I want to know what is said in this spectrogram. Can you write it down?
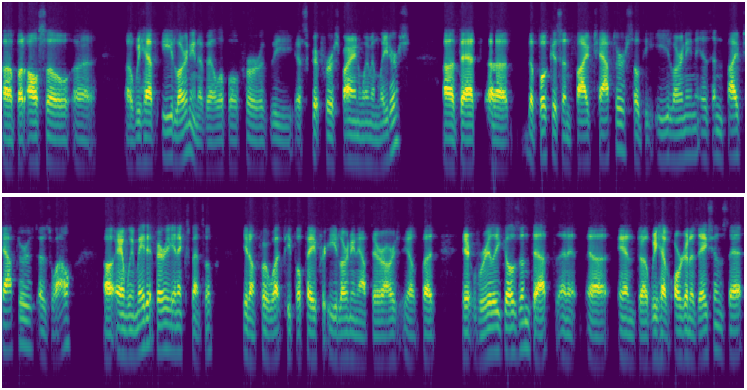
uh, but also uh, uh, we have e-learning available for the uh, script for aspiring women leaders. that the book is in five chapters, so the e-learning is in five chapters as well, and we made it very inexpensive, you know, for what people pay for e-learning out there. Are you know, but it really goes in depth, and it uh, and uh, we have organizations that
